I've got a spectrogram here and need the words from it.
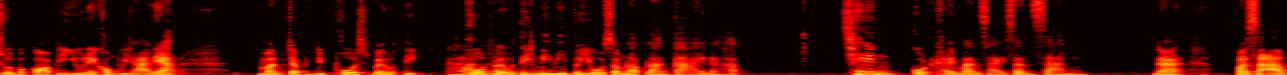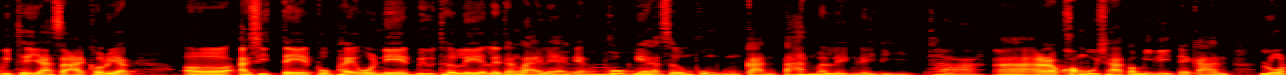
ส่วนประกอบที่อยู่ในคอมบูชาเนี้ย มันจะผลิต postbiotic ค่ะ postbiotic นี่มีประโยชน์สำหรับร่างกายนะครับ เช่นกรดไขมันสายสั้นๆนะภาษาวิทยาศาสตร์เขาเรียกเอ่อ acetate propionate butyrate อะไรทั้งหลายแหล่เนี่ย พวกเนี้ยเสริมภูมิคุ้มกันต้านมะเร็งได้ดี ค่ะ อ่า แล้วคอมบูชาก็มีฤทธิ์ในการลด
